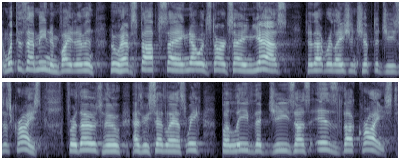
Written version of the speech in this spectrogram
And what does that mean, invited him in? Who have stopped saying no and started saying yes to that relationship to Jesus Christ. For those who, as we said last week, believe that Jesus is the Christ.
